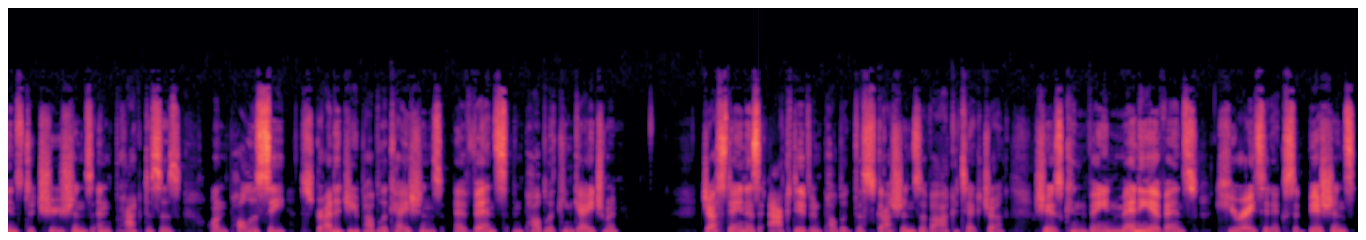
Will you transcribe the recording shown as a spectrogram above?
institutions, and practices on policy, strategy publications, events, and public engagement. Justine is active in public discussions of architecture. She has convened many events, curated exhibitions,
